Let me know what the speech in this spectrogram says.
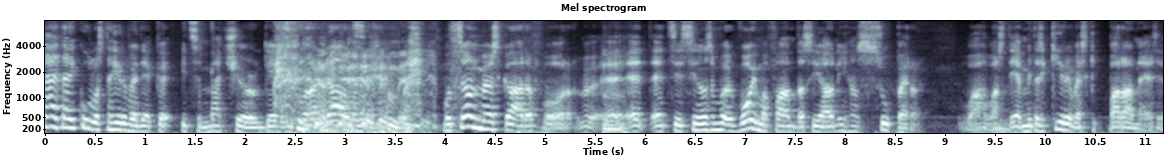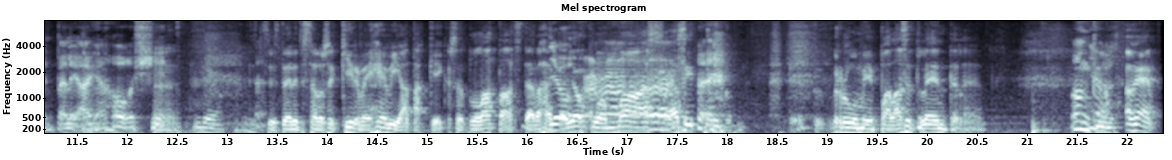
tämä ei kuulosta hirveän, tiedäkö, it's a mature game for adults, mutta se on myös God of War. Et, et siis siinä on semmoinen voimafantasia on ihan super vahvasti, ja mitä se kirveskin paranee sen pelin aikana, holy shit. Joo. Siis erityisesti haluaa se kirveen heavy attack, kun sä lataat sitä vähän, että joku on maassa ja sitten niinku, ruumiin palaset lentelee. On kyllä. Okei, okay.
